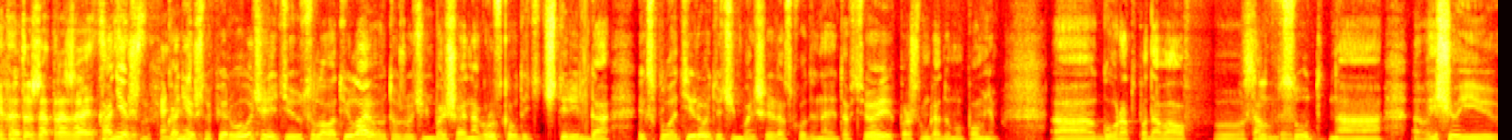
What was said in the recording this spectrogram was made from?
Это тоже отражается. Конечно, конечно, конечно. В первую очередь и у Салават Юлаева тоже очень большая нагрузка. Вот эти четыре льда эксплуатировать, очень большие расходы на это все. И в прошлом году, мы помним, а, город подавал в, там, суд, в суд на еще и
